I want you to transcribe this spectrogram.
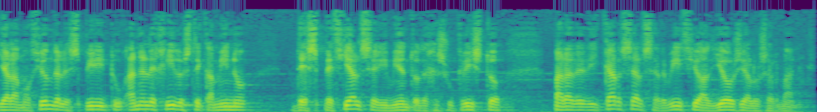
y a la moción del Espíritu han elegido este camino de especial seguimiento de Jesucristo para dedicarse al servicio a Dios y a los hermanos.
